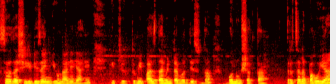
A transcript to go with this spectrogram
सहज अशी ही डिझाईन घेऊन आलेली आहे की ती तुम्ही पाच दहा मिनटामध्ये सुद्धा बनवू शकता. तर चला पाहूया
